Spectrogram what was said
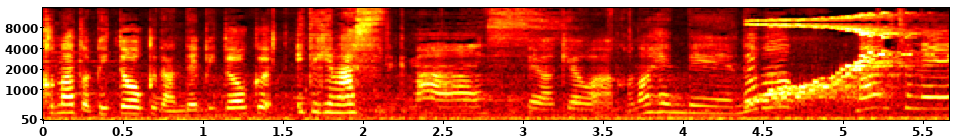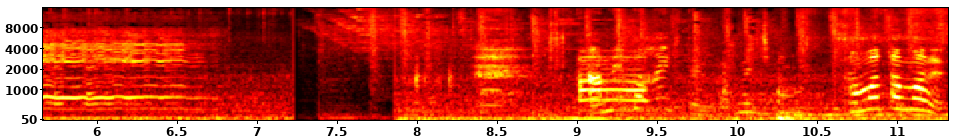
この後ピットオークなんでピットオーク行ってきます。いきます。では今日はこの辺で。どうも。まつねー飴も入ってるのめちゃたまたまです。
